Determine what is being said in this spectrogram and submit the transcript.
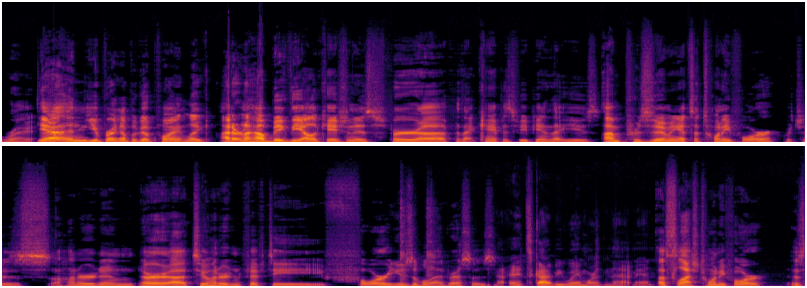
Right. Yeah, and you bring up a good point. Like, I don't know how big the allocation is for uh for that campus VPN that you use. I'm presuming it's a 24, which is 100 and or uh 254 usable addresses. no, it's got to be way more than that, man. A slash 24 is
